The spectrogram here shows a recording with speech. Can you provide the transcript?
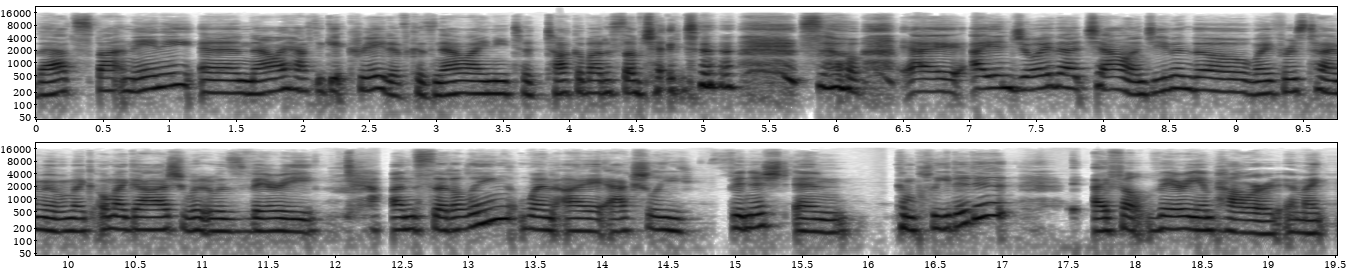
that's spontaneity and now i have to get creative because now i need to talk about a subject. So i i enjoy that challenge even though my first time i'm like oh my gosh it was very unsettling. When i actually finished and completed it i felt very empowered. And like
